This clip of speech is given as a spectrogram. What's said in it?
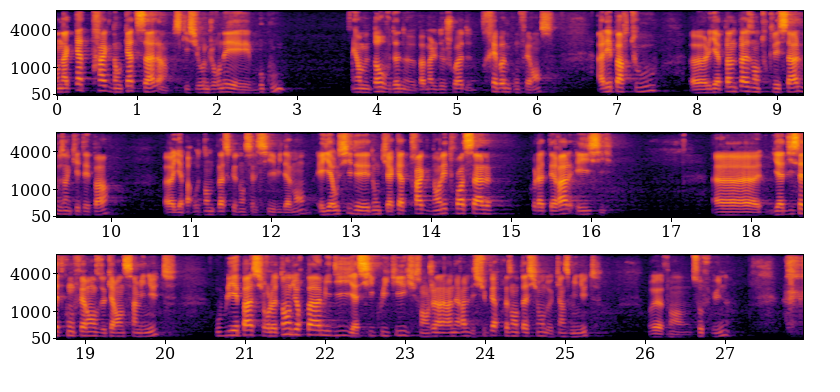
on a quatre tracks dans quatre salles, ce qui sur une journée est beaucoup. Et en même temps, on vous donne pas mal de choix, de très bonnes conférences. Allez partout, euh, il y a plein de places dans toutes les salles, vous inquiétez pas. Euh, il n'y a pas autant de place que dans celle-ci, évidemment. Et il y a aussi des, donc y a quatre tracks dans les trois salles collatérales et ici. Euh, il y a 17 conférences de 45 minutes. N'oubliez pas, sur le temps du repas à midi, il y a 6 quickies qui sont en général des super présentations de 15 minutes. Enfin, sauf une.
